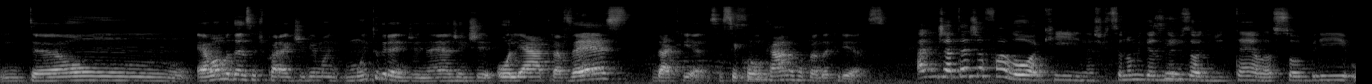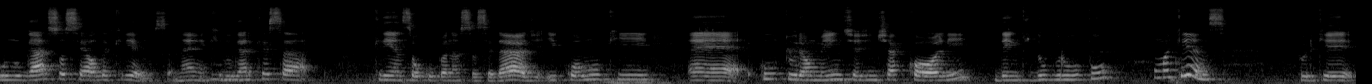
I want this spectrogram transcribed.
Então, é uma mudança de paradigma muito grande, né? A gente olhar através da criança, se colocar no papel da criança. A gente até já falou aqui, acho que se eu não me engano, no Sim. episódio de tela, sobre o lugar social da criança, né? Que lugar que essa criança ocupa na sociedade e como que é, culturalmente a gente acolhe dentro do grupo uma criança. Porque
